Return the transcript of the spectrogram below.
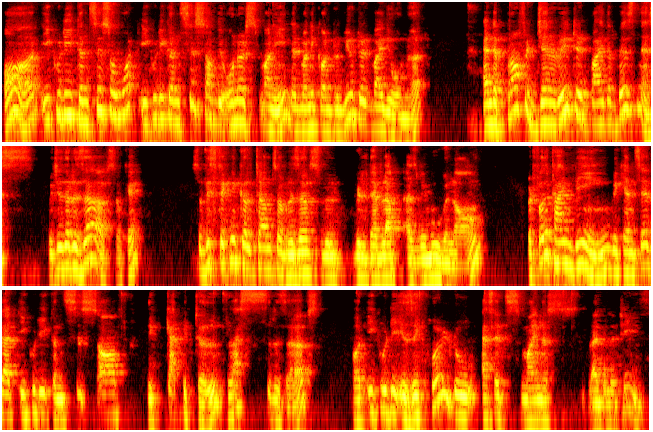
or equity consists of what? Equity consists of the owner's money, that money contributed by the owner, and the profit generated by the business, which is the reserves, okay? So these technical terms of reserves will, will develop as we move along. But for the time being, we can say that equity consists of the capital plus reserves or equity is equal to assets minus liabilities.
